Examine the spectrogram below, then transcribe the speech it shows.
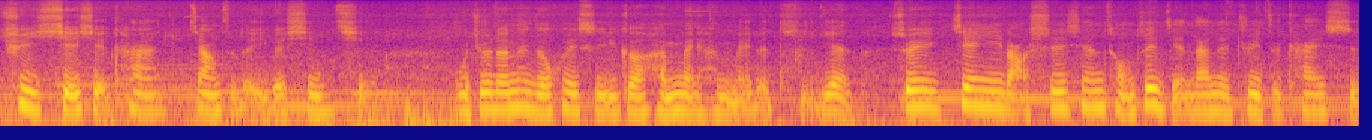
去写写看这样子的一个心情。我觉得那个会是一个很美很美的体验。所以建议老师先从最简单的句子开始，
